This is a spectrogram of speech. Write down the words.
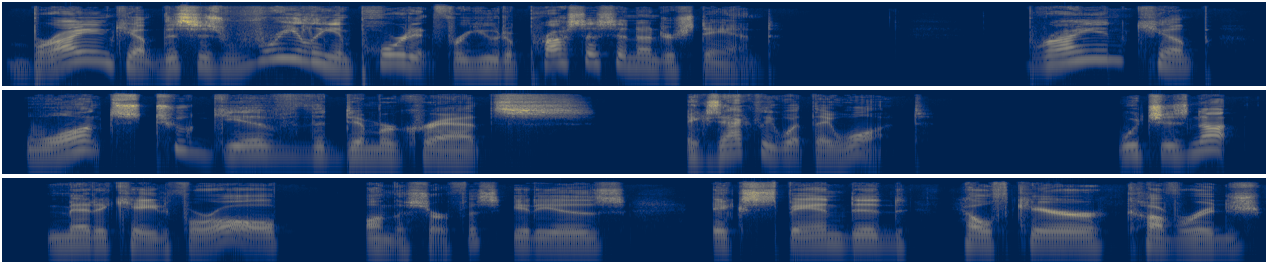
Brian Kemp, this is really important for you to process and understand. Brian Kemp wants to give the Democrats exactly what they want, which is not Medicaid for all on the surface. It is expanded health care coverage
